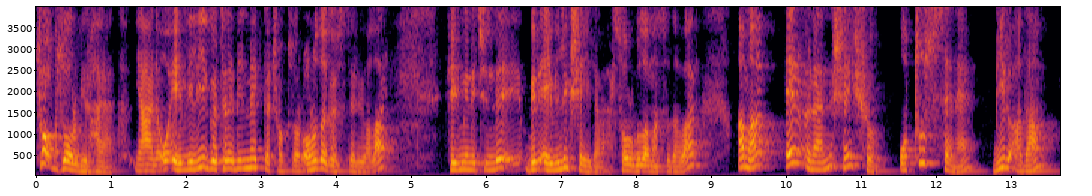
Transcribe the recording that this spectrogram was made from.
Çok zor bir hayat. Yani o evliliği götürebilmek de çok zor. Onu da gösteriyorlar. Filmin içinde bir evlilik şeyi de var, sorgulaması da var. Ama en önemli şey şu. 30 sene bir adam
